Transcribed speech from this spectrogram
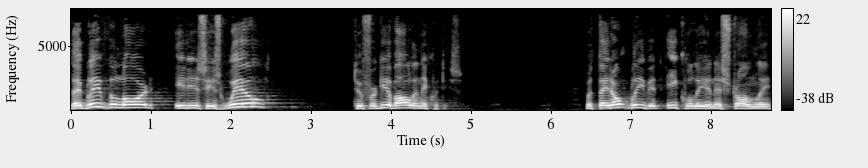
They believe the Lord, it is His will to forgive all iniquities. But they don't believe it equally and as strongly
